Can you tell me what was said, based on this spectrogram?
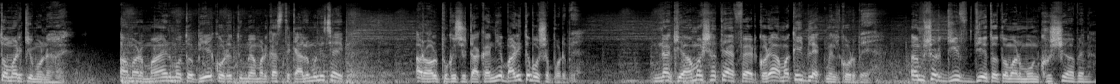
তোমার কি মনে হয়? আমার মায়ের মতো বিয়ে করে তুমি আমার কাছ থেকে অ্যালুমিনি চাইবে? আর অল্প কিছু টাকা নিয়ে বাড়িতে বসে পড়বে? নাকি আমার সাথে অ্যাফেয়ার করে আমাকেই ব্ল্যাকমেল করবে? আমি শিওর গিফট দিয়ে তো তোমার মন খুশি হবে না।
